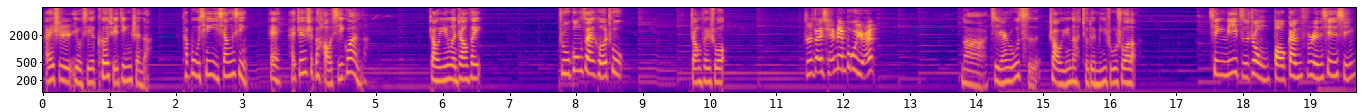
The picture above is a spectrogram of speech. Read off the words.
还是有些科学精神的，他不轻易相信，嘿，还真是个好习惯呢。赵云问张飞：“主公在何处？”张飞说：“只在前面不远。”那既然如此，赵云呢就对糜竺说了：“请糜子重保甘夫人先行。”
